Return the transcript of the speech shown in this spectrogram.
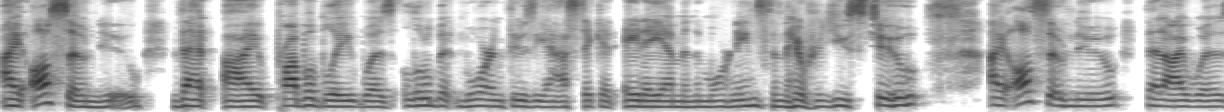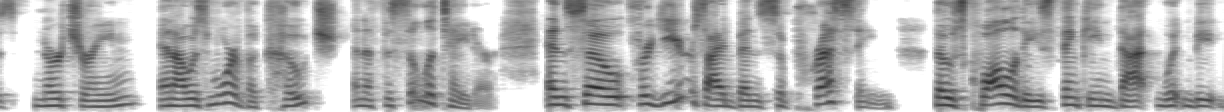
I also knew that I probably was a little bit more enthusiastic at 8 a.m. in the mornings than they were used to. I also knew that I was nurturing and I was more of a coach and a facilitator. And so for years, I had been suppressing those qualities thinking that wouldn't be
